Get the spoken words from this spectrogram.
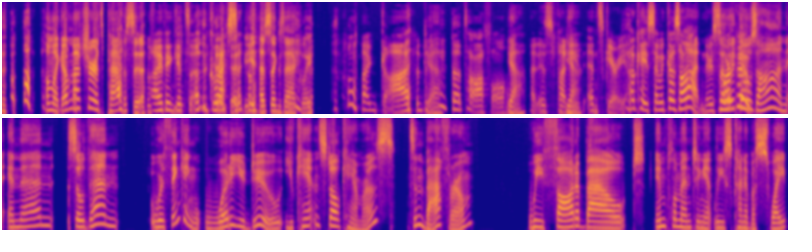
I'm like, I'm not sure it's passive. I think it's aggressive. yes, exactly. Oh my God. Yeah. That's awful. Yeah. That is funny Yeah. and scary. Okay, so it goes on. There's So more it poop. goes on. And then, so then we're thinking, what do you do? You can't install cameras, it's in the bathroom. We thought about implementing at least kind of a swipe.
